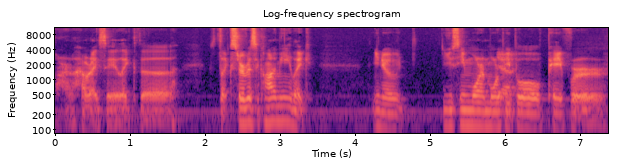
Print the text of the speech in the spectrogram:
How would I say like the like service economy? Like, you know, you see more and more Yeah. people pay for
